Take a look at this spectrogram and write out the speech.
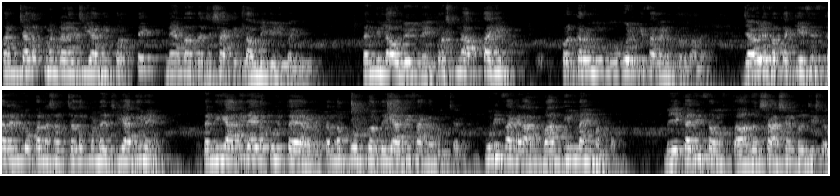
संचालक मंडळाची यादी प्रत्येक ज्ञानदाताच्या शाखेत लावली गेली पाहिजे. त्यांनी लावलेली नाही. प्रश्न आत्ता ही प्रकरण उघडकीस आल्यानंतर झाला आहे ज्यावेळेस आता केसेस करायला लोकांना संचालक मंडळाची यादी नाही त्यांनी यादी द्यायला कोणी तयार नाही. त्यांना फोन करतो यादी सांगा तुमच्या. कुणी सांगायला आम्ही बांधील नाही म्हणतात. मग एखादी संस्था जर शासन रजिस्टर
